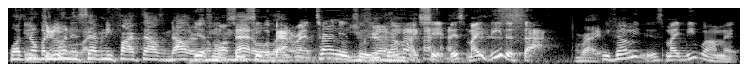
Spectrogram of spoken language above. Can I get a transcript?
Wasn't in nobody general, winning like- seventy five thousand dollars Yeah, so one see, see battle. what like, battle rap turned into. you You feel feel me? I'm like, shit, this might be the stop. Right. You feel me? This might be where I'm at.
